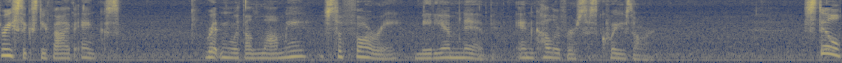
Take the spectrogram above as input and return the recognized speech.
365 inks. Written with a Lamy Safari medium nib in Colorverse Quasar. Still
